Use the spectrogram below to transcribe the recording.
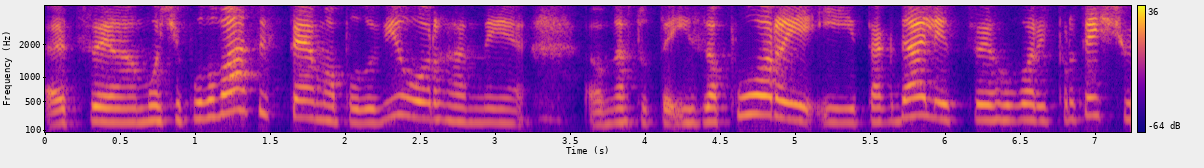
е, це мочеполова система, полові органи, е, в нас тут і запори, і так далі. Це говорить про те, що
